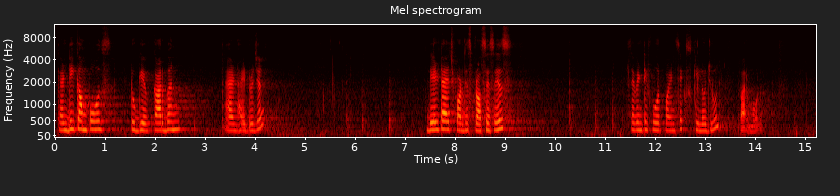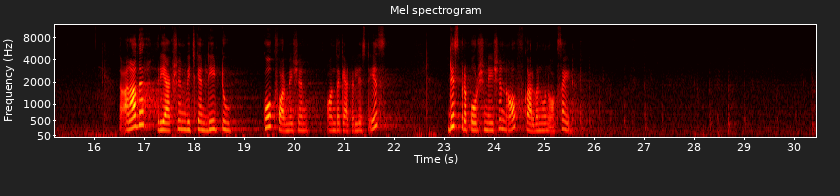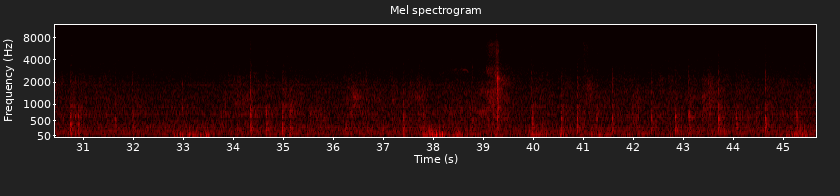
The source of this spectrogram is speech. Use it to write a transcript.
can decompose to give carbon and hydrogen. Delta H for this process is 74.6 kilojoule per mole. The another reaction which can lead to coke formation on the catalyst is disproportionation of carbon monoxide.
